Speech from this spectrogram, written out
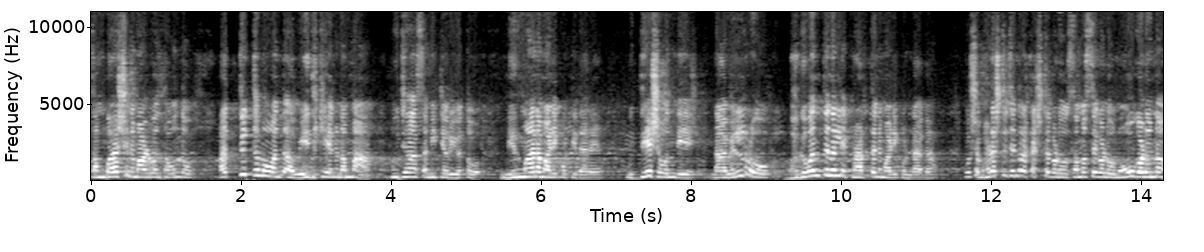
ಸಂಭಾಷಣೆ ಮಾಡುವಂಥ ಒಂದು ಅತ್ಯುತ್ತಮವಂತಹ ವೇದಿಕೆಯನ್ನು ನಮ್ಮ ಪೂಜಾ ಸಮಿತಿಯವರು ಇವತ್ತು ನಿರ್ಮಾಣ ಮಾಡಿಕೊಟ್ಟಿದ್ದಾರೆ. ಉದ್ದೇಶ ಒಂದೇ, ನಾವೆಲ್ಲರೂ ಭಗವಂತನಲ್ಲಿ ಪ್ರಾರ್ಥನೆ ಮಾಡಿಕೊಂಡಾಗ ಬಹುಶಃ ಬಹಳಷ್ಟು ಜನರ ಕಷ್ಟಗಳು, ಸಮಸ್ಯೆಗಳು, ನೋವುಗಳನ್ನು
